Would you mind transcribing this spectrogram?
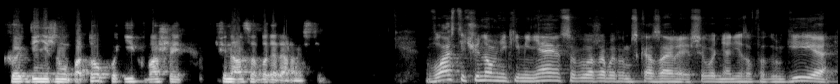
к денежному потоку и к вашей финансовой благодарности. Власти, чиновники меняются, вы уже об этом сказали, сегодня они, завтра другие.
